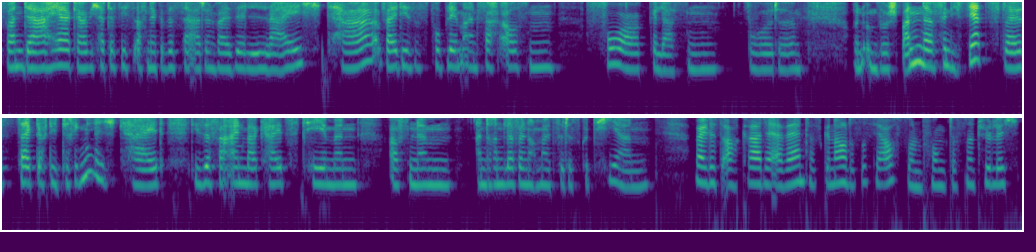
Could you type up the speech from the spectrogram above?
von daher, glaube ich, hat es sich auf eine gewisse Art und Weise leichter, weil dieses Problem einfach außen vor gelassen wurde. Und umso spannender finde ich es jetzt, weil es zeigt auch die Dringlichkeit, diese Vereinbarkeitsthemen auf einem anderen Level nochmal zu diskutieren. Weil du es auch gerade erwähnt hast, genau, das ist ja auch so ein Punkt, dass natürlich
